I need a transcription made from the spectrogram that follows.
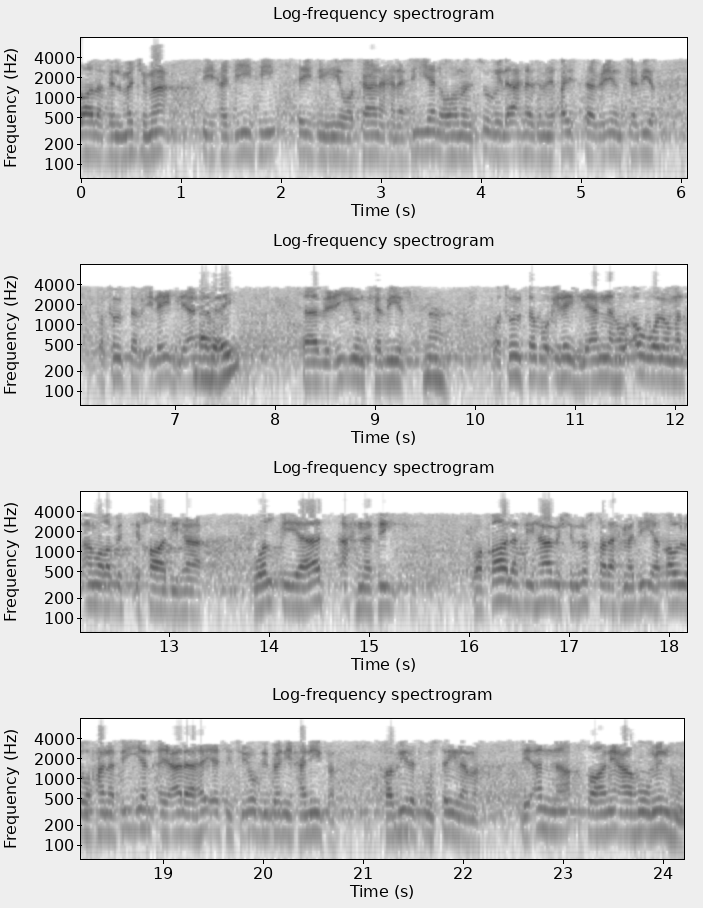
قال في المجمع في حديث سيفه وكان حنفيا وهو منسوب إلى أحنف بن قيس تابعي كبير وتنسب إليه لأنه تابعي؟ تابعي كبير. نعم. وتنسب إليه لأنه أول من أمر باتخاذها والقياس أحنفي. وقال في هامش النسخة الأحمدية قوله حنفيا أي على هيئة سيوف بني حنيفة قبيلة مسيلمة لأن صانعه منهم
